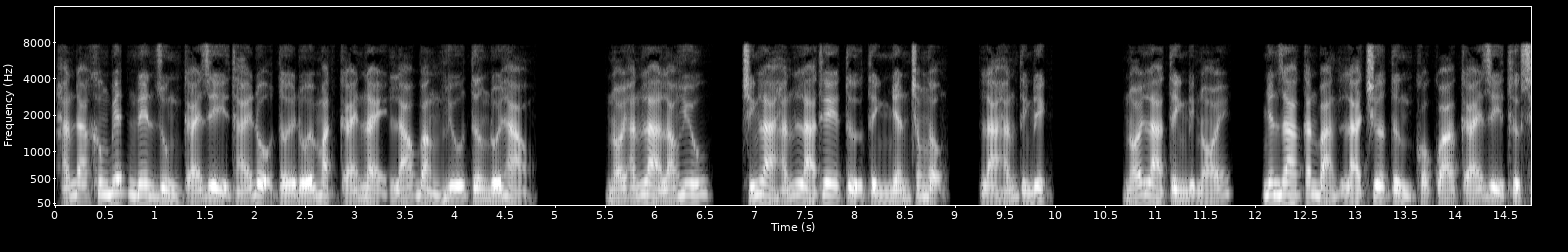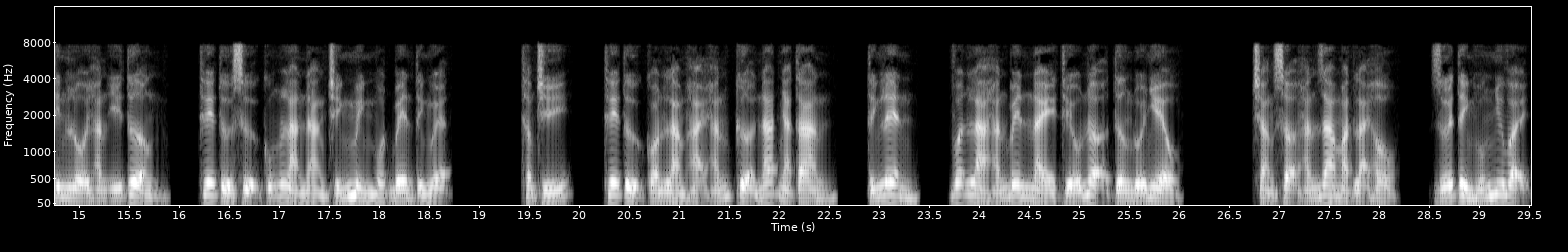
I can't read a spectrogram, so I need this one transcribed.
hắn đã không biết nên dùng cái gì thái độ tới đối mặt cái này lão bằng hưu tương đối hảo. Nói hắn là lão hưu, chính là hắn là thê tử tình nhân trong ngộng, là hắn tình địch. Nói là tình địch nói, nhân ra căn bản là chưa từng có quá cái gì thực xin lỗi hắn ý tưởng, thê tử sự cũng là nàng chính mình một bên tình nguyện. Thậm chí, thê tử còn làm hại hắn cửa nát nhà tan, tính lên, vẫn là hắn bên này thiếu nợ tương đối nhiều. Chẳng sợ hắn ra mặt lại hầu, dưới tình huống như vậy,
